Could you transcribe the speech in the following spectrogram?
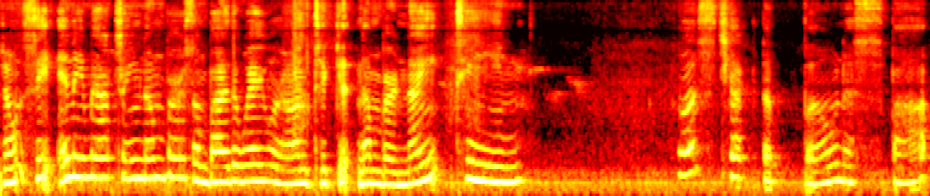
I don't see any matching numbers. And by the way, we're on ticket number 19. Let's check the bonus spot.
